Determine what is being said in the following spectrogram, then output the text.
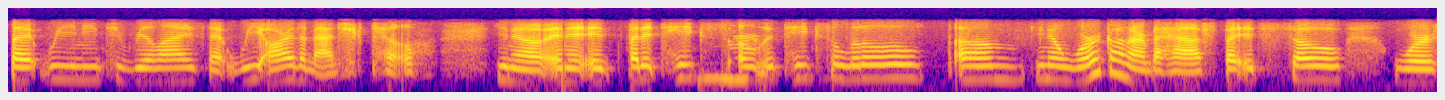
but we need to realize that we are the magic pill. you know, and it, it but it takes a, it takes a little um, you know work on our behalf, but it's so worth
